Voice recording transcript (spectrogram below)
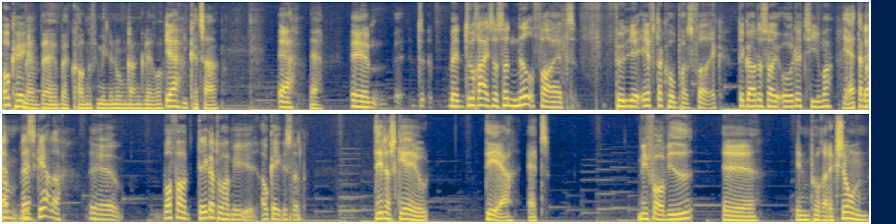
Okay, hvad, hvad, hvad kongefamilien nogle gange laver Ja. i Katar. ja. Ja. Øhm, men du rejser så ned for at følge efter kronprins Frederik. Det gør du så i 8 timer. Ja, der Hvad, kom... hvad ja. sker der? Øh, hvorfor dækker du ham i Afghanistan? det, der sker jo, det er, at vi får at vide øh, inde på redaktionen,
